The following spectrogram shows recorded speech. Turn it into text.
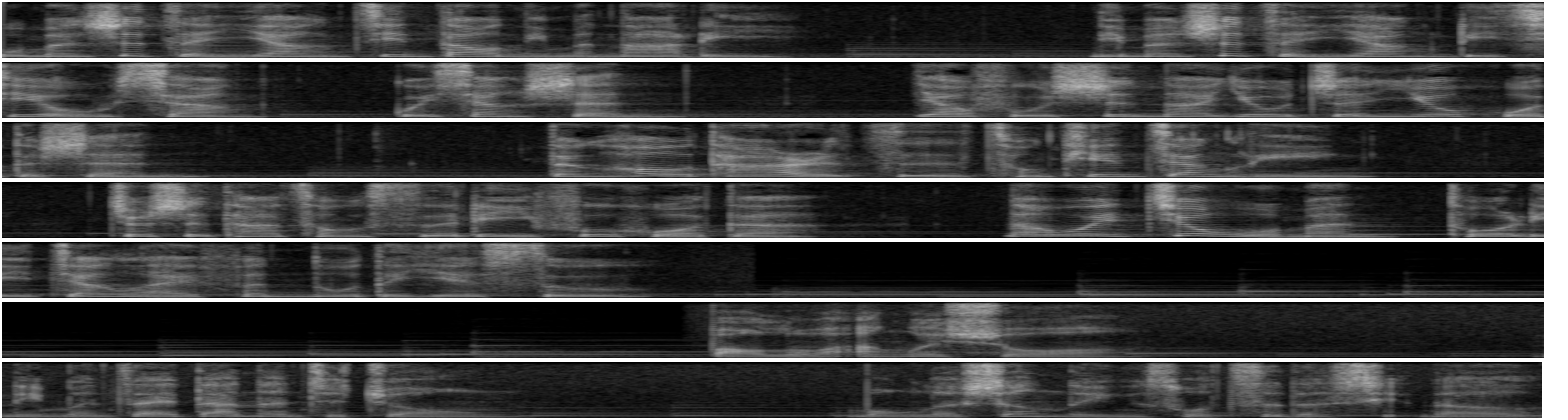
我们是怎样进到你们那里，你们是怎样离弃偶像归向神，要服侍那又真又活的神，等候他儿子从天降临，就是他从死里复活的那位救我们脱离将来愤怒的耶稣。保罗安慰说：“你们在大难之中。”蒙了圣灵所赐的喜乐，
